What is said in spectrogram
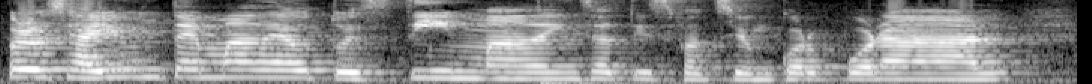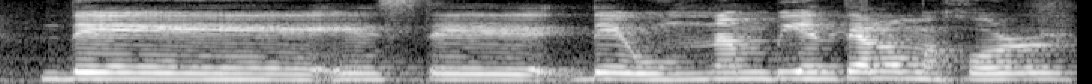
pero si hay un tema de autoestima, de insatisfacción corporal, de, este, de un ambiente a lo mejor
